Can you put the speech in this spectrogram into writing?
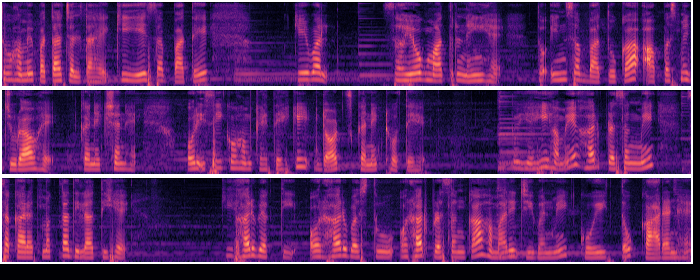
तो हमें पता चलता है कि ये सब बातें केवल सहयोग मात्र नहीं है तो इन सब बातों का आपस में जुड़ाव है कनेक्शन है और इसी को हम कहते हैं कि डॉट्स कनेक्ट होते हैं। तो यही हमें हर प्रसंग में सकारात्मकता दिलाती है कि हर व्यक्ति और हर वस्तु और हर प्रसंग का हमारे जीवन में कोई तो कारण है।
